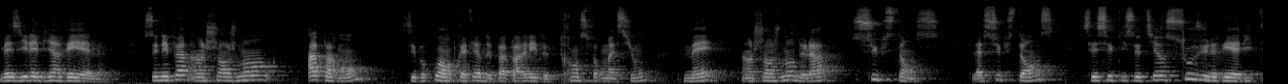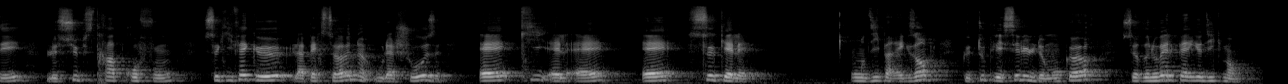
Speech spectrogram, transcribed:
mais il est bien réel. Ce n'est pas un changement apparent, c'est pourquoi on préfère ne pas parler de transformation, mais un changement de la substance. La substance, c'est ce qui se tient sous une réalité, le substrat profond, ce qui fait que la personne ou la chose est qui elle est, est ce qu'elle est. On dit par exemple que toutes les cellules de mon corps se renouvellent périodiquement.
